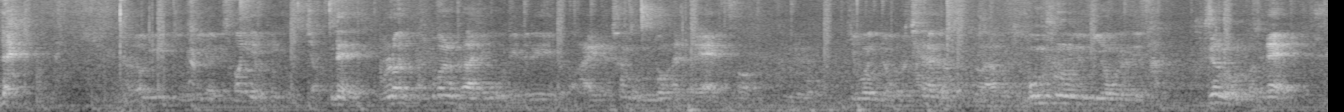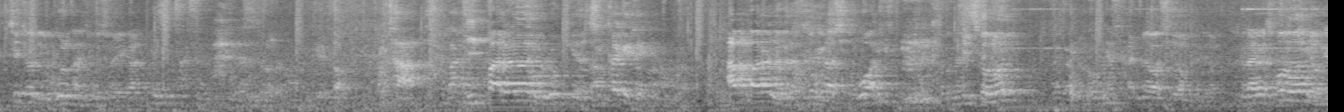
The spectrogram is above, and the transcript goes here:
네. 여기 우리 여기 선이 이렇게 있죠. 네. 물론 이걸 가지고 뭐 아이들 처음 운동할 때 그 기본적으로 체력 연습하고 몸 푸는 이용으로 사- 그려놓은 건데 실제로 이걸 가지고 저희가 펜싱 자세를 많이 만들어요. 그래서 자 뒷발은 이렇게 해서 직각이 되게 앞발은 여기다 모아 뒷손은. 그 다음에 손은 여기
